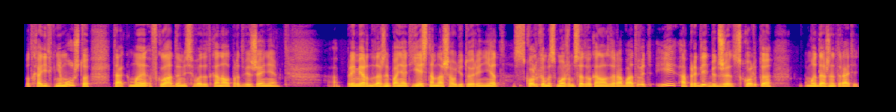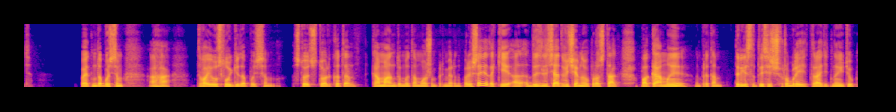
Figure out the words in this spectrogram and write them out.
подходить к нему, что так, мы вкладываемся в этот канал продвижения, примерно должны понять, есть там наша аудитория, нет, сколько мы сможем с этого канала зарабатывать и определить бюджет, сколько мы должны тратить. Поэтому, допустим, ага, твои услуги, допустим, стоят столько-то, команду мы там можем примерно порешать, и такие а, для отвечаем на вопрос, так, пока мы, например, там 300 тысяч рублей тратить на YouTube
